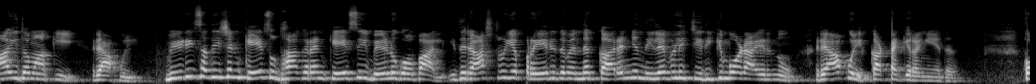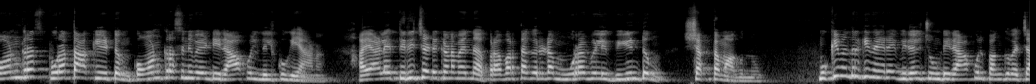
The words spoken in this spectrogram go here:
ആയുധമാക്കി Rahul. V D Satheesan K Sudhakaran K C Venugopal ഇത് രാഷ്ട്രീയ പ്രേരിതമെന്ന് കരഞ്ഞ് നിലവിളിച്ചിരിക്കുമ്പോഴായിരുന്നു രാഹുൽ കട്ടക്കിറങ്ങിയത്. കോൺഗ്രസ് പുറത്താക്കിയിട്ടും കോൺഗ്രസിന് വേണ്ടി രാഹുൽ നിൽക്കുകയാണ്. അയാളെ തിരിച്ചെടുക്കണമെന്ന് പ്രവർത്തകരുടെ മുറവിളി വീണ്ടും ശക്തമാകുന്നു. മുഖ്യമന്ത്രിക്ക് നേരെ വിരൽ ചൂണ്ടി രാഹുൽ പങ്കുവച്ച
